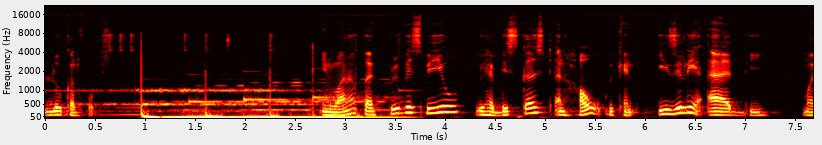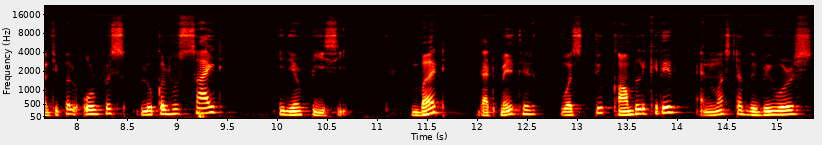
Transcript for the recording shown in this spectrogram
localhost. In one of our previous video, we have discussed on how we can easily add the multiple WordPress localhost site in your PC. But that method was too complicated and most of the viewers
